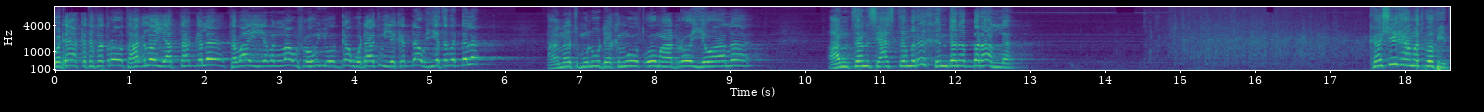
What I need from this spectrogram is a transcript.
ወዲያ ከተፈጥሮ ታግሎ እያታገለ ተባይ እየበላው ሾሁ እየወጋው ወዳጁ እየከዳው እየተበደለ ዓመት ሙሉ ደክሞ ጦም አድሮ እየዋለ አንተን ሲያስተምርህ እንደነበር አለ። ከሺህ ዓመት በፊት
